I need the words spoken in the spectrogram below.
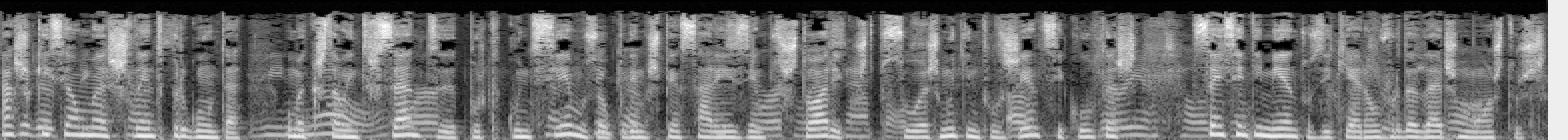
Acho que isso é uma excelente pergunta. Uma questão interessante, porque conhecemos ou podemos pensar em exemplos históricos de pessoas muito inteligentes e cultas, sem sentimentos e que eram verdadeiros monstros.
